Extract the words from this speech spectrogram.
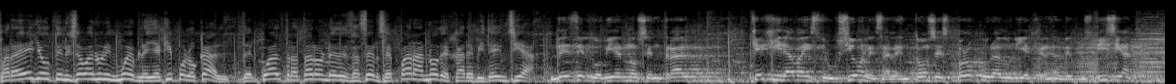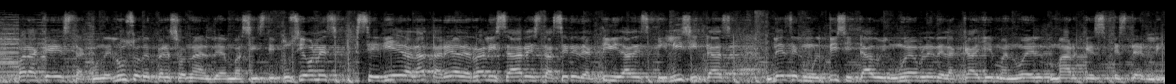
Para ello utilizaban un inmueble y equipo local, del cual trataron de deshacerse para no dejar evidencia. Desde el gobierno central, que giraba instrucciones a la entonces Procuraduría General de Justicia para que ésta, con el uso de personal de ambas instituciones se diera la tarea de realizar esta serie de actividades ilícitas desde el multicitado inmueble de la calle Manuel Márquez Sterling.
